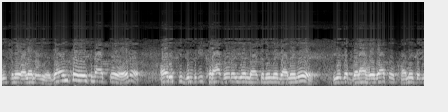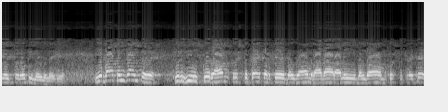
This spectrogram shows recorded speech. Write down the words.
पूछने वाला नहीं है। जानते हैं इस बात को है ना? और इसकी ज़िंदगी खराब हो रही है नाचने में गाने में। ये जब बड़ा होगा तो खाने के लिए इसको रोटी नहीं मिलेगी। ये बात हम जानते हैं। फिर भी उसको राम कृष्ण कह करके बलराम, राधा, रानी, बलराम, कृष्ण कह के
